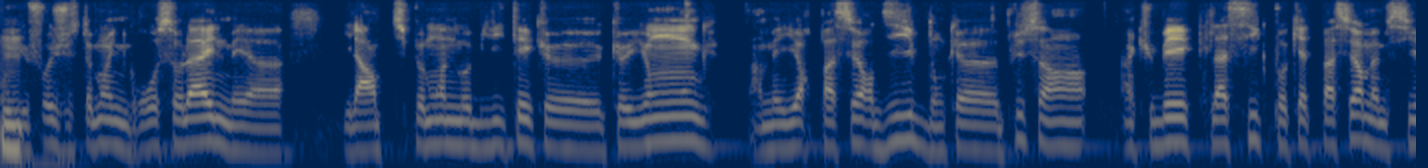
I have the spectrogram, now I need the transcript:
Il mm. lui faut justement une grosse line, mais il a un petit peu moins de mobilité que, que Young, un meilleur passeur deep, donc plus un, un QB classique pocket passeur, même si,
